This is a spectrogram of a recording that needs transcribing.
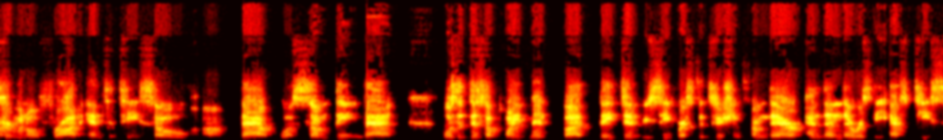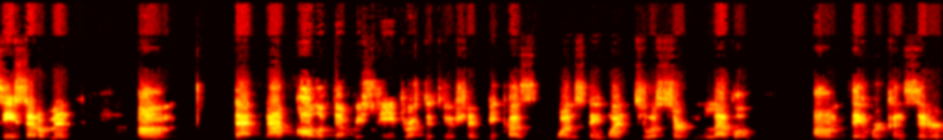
criminal fraud entity. So um, that was something that was a disappointment, but they did receive restitution from there. And then there was the FTC settlement um, that not all of them received restitution because once they went to a certain level, um, they were considered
